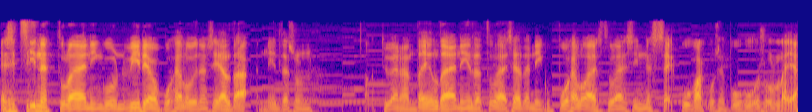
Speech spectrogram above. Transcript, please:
Ja sitten sinne tulee niin kuin videopuheluina sieltä niiltä sun työnantajilta ja niiltä tulee sieltä niinku puhelua ja tulee sinne se kuva, kun se puhuu sulle ja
